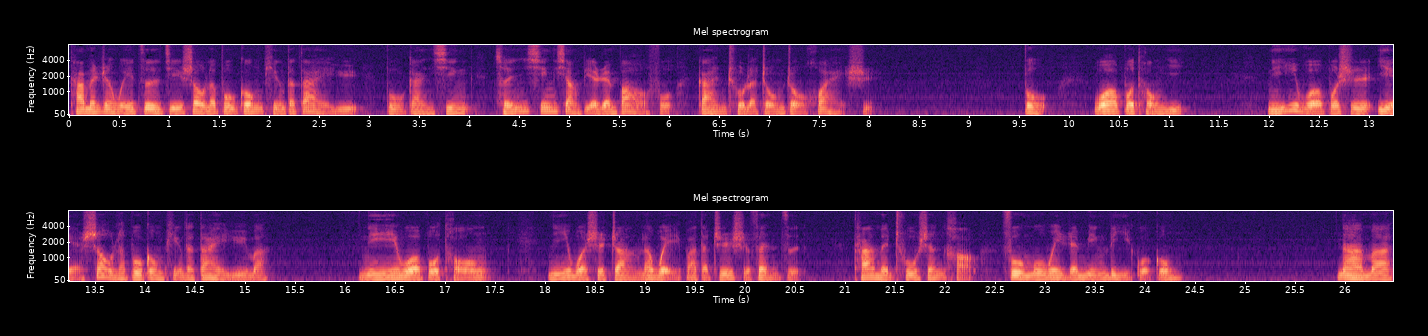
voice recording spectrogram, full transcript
他们认为自己受了不公平的待遇，不甘心，存心向别人报复，干出了种种坏事。不，我不同意。你我不是也受了不公平的待遇吗？你我不同，你我是长了尾巴的知识分子，他们出身好，父母为人民立过功。那么，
